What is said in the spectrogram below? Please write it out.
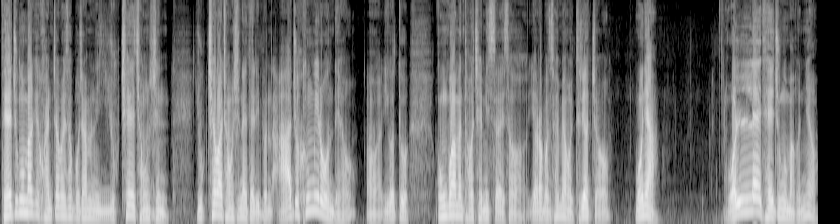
대중음악의 관점에서 보자면 이 육체의 정신, 육체와 정신의 대립은 아주 흥미로운데요. 어, 이것도 공부하면 더 재밌어 해서 여러 번 설명을 드렸죠. 뭐냐? 원래 대중음악은요.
